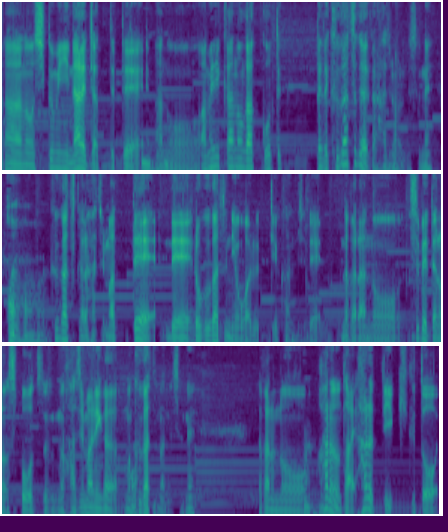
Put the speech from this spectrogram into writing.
あの仕組みに慣れちゃってて、うんあのアメリカの学校って大体9月ぐらいから始まるんですよね。はいはいはい。9月から始まって、で、6月に終わるっていう感じで、だから、あの、すべてのスポーツの始まりが、まあ、はい。9月なんですよね。だから、あのはい、春の大、春って聞くと、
